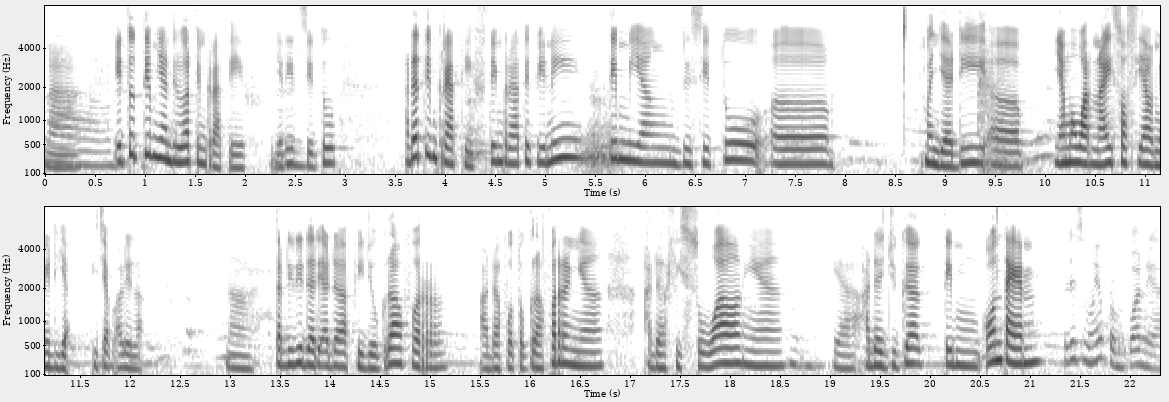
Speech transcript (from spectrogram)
Nah wow. itu tim yang di luar tim kreatif. Jadi hmm. di situ ada tim kreatif. Tim kreatif ini tim yang di situ uh, menjadi uh, yang mewarnai sosial media ijab alila. Nah terdiri dari ada videografer ada fotografernya ada visualnya hmm. ya ada juga tim konten Berarti semuanya perempuan ya?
